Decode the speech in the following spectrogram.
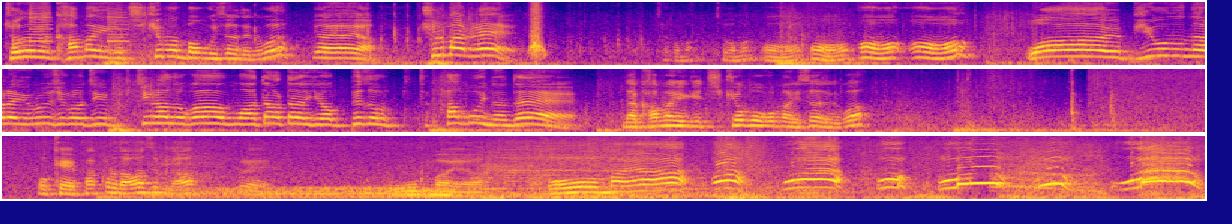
저는 가만히 이거 지켜만 보고 있어야 되는 거야? 야야야 출발을 해 잠깐만 잠깐만 어어어어와 비오는 날에 이런 식으로 지금 티라노가 뭐 왔다 갔다 옆에서 하고 있는데 나 가만히 이렇게 지켜보고만 있어야 되는 거야? 오케이 밖으로 나왔습니다 그래 오마야 오마야 아! 와! 오! 오! 오! 와!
